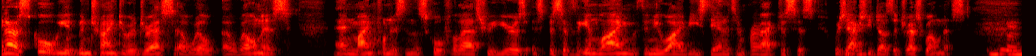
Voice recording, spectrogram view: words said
in our school we had been trying to address a, well, a wellness and mindfulness in the school for the last few years, specifically in line with the new IB standards and practices, which mm-hmm. actually does address wellness. Mm-hmm.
